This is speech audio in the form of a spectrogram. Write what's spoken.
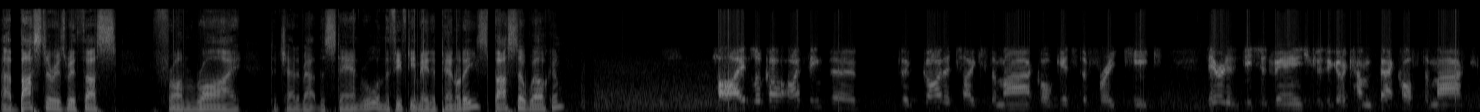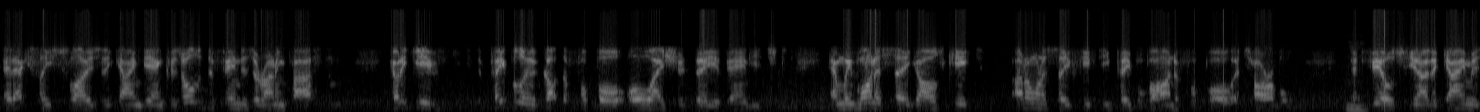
Uh, Buster is with us from Rye to chat about the stand rule and the 50 metre penalties. Buster, welcome. Hi. Look, I think the the guy that takes the mark or gets the free kick, they're at a disadvantage because they've got to come back off the mark. It actually slows the game down because all the defenders are running past them. Got to give the people who've got the football always should be advantaged, and we want to see goals kicked. I don't want to see 50 people behind a football. It's horrible. Mm. It feels, you know, the game has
